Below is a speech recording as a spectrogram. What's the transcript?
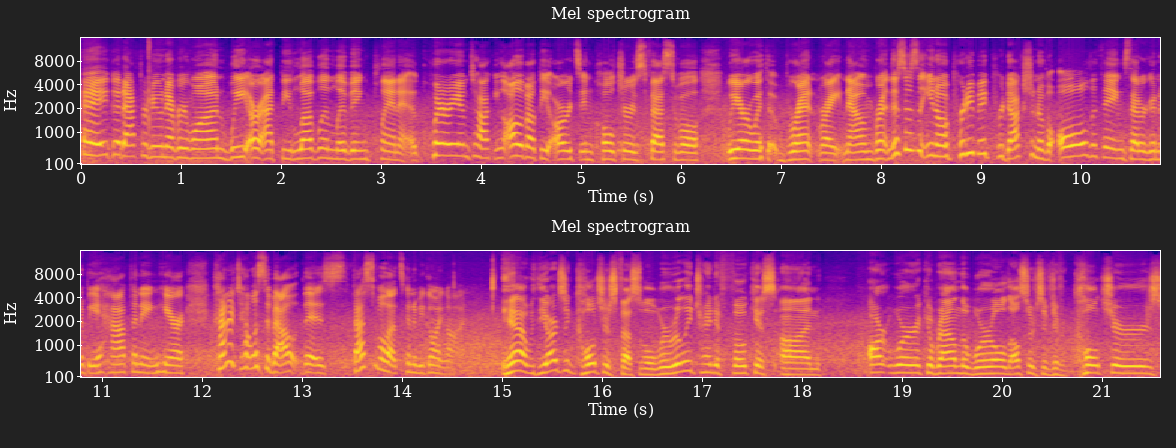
Hey, good afternoon, everyone. We are at the Loveland Living Planet Aquarium talking all about the Arts and Cultures Festival. We are with Brent right now. And Brent, this is, you know, a pretty big production of all the things that are going to be happening here. Kind of tell us about this festival that's going to be going on. Yeah, with the Arts and Cultures Festival, we're really trying to focus on artwork around the world, all sorts of different cultures,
